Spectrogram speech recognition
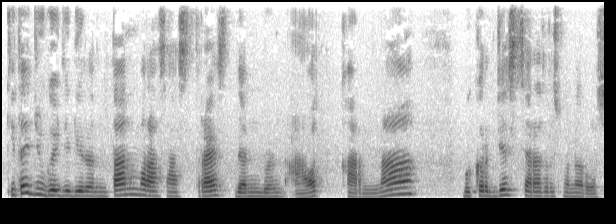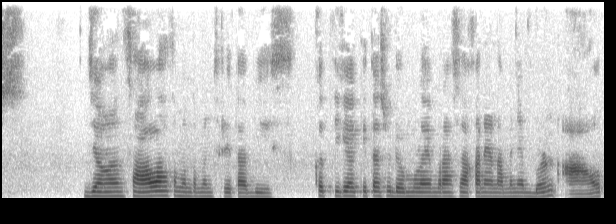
Kita juga jadi rentan merasa stres dan burnout karena bekerja secara terus-menerus. Jangan salah teman-teman cerita bis, ketika kita sudah mulai merasakan yang namanya burnout,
